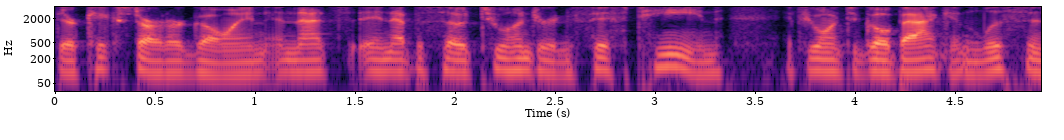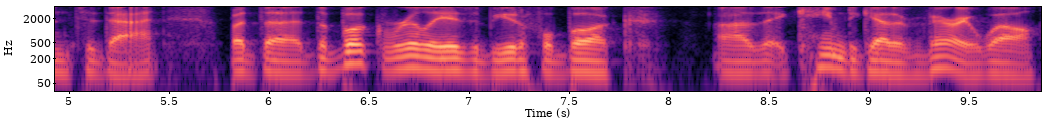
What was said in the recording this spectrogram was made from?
their Kickstarter going, and that's in episode 215. If you want to go back and listen to that, but the the book really is a beautiful book uh, that came together very well.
